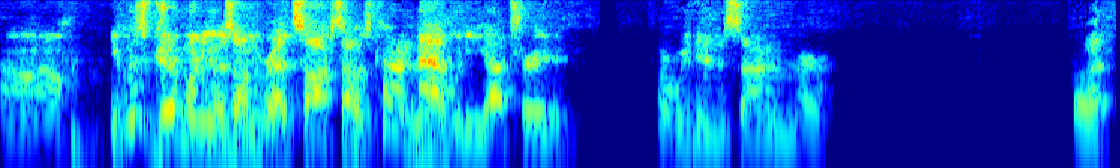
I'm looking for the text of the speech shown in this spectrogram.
I don't know. He was good when he was on the Red Sox. I was kind of mad when he got traded, or we didn't sign him, or. But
